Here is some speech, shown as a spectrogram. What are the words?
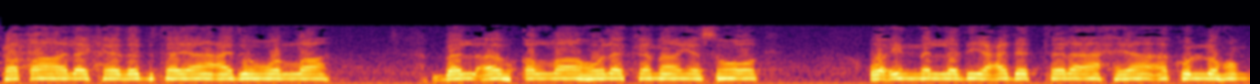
فقال كذبت يا عدو الله بل أبقى الله لك ما يسوءك وإن الذي عددت لأحياء كلهم.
